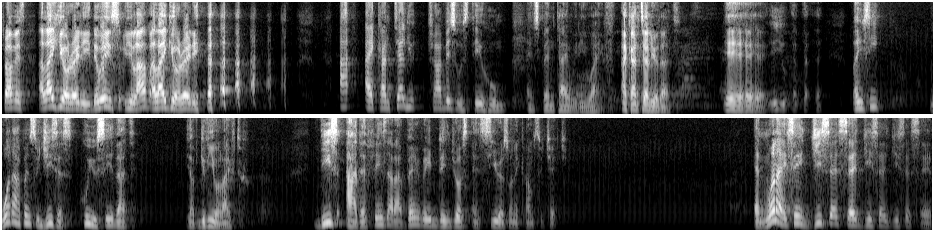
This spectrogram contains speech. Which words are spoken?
Travis, I like you already. The way you laugh, I like you already. I, I can tell you, Travis will stay home and spend time with his wife. I can't tell you that. Yeah, yeah, yeah. But you see, what happens to Jesus, who you say that you have given your life to? These are the things that are very, very dangerous and serious when it comes to church. And when I say Jesus said, Jesus, Jesus said,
